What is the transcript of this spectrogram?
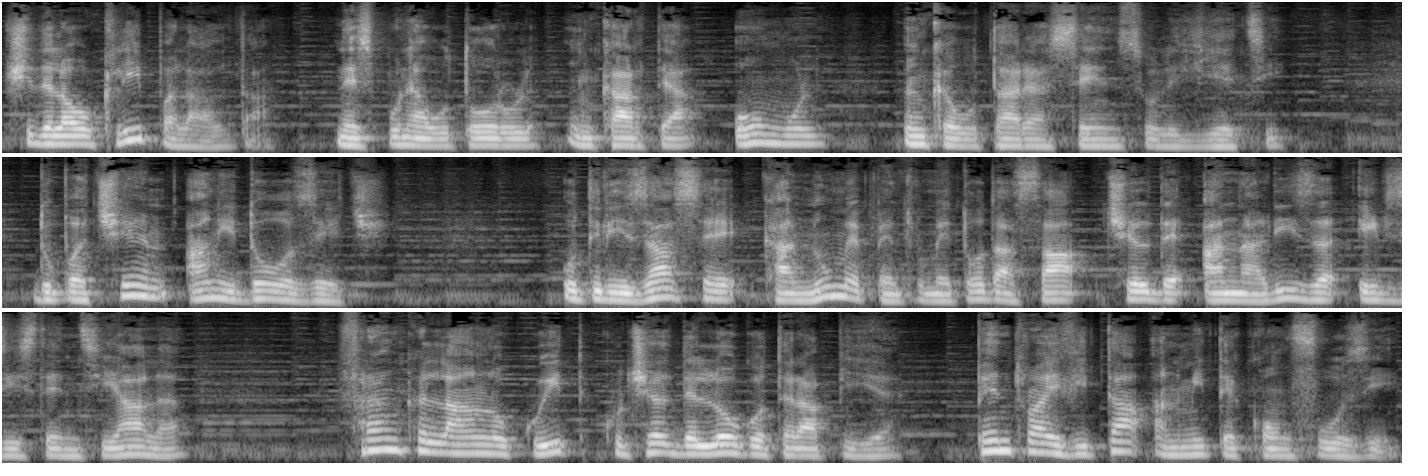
și de la o clipă la alta, ne spune autorul în cartea Omul în căutarea sensului vieții. După ce în anii 20 utilizase ca nume pentru metoda sa cel de analiză existențială, Frankl l-a înlocuit cu cel de logoterapie pentru a evita anumite confuzii.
